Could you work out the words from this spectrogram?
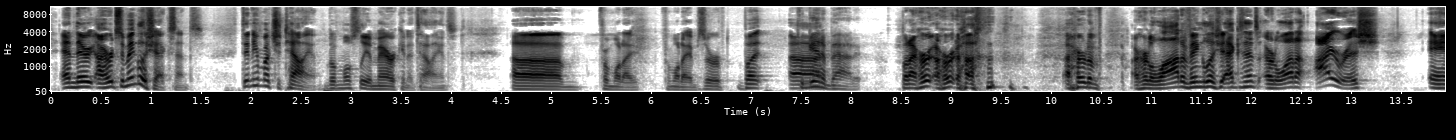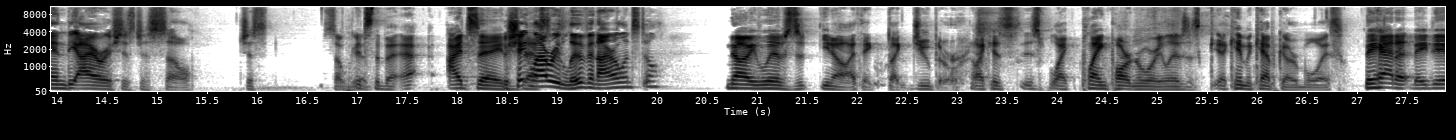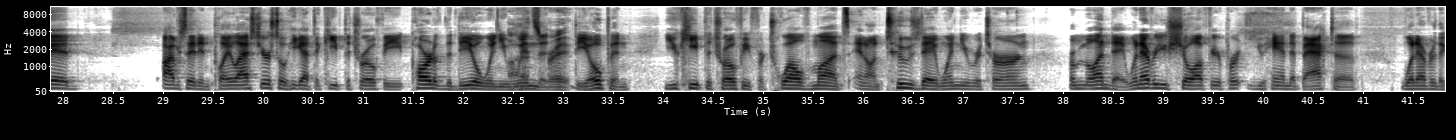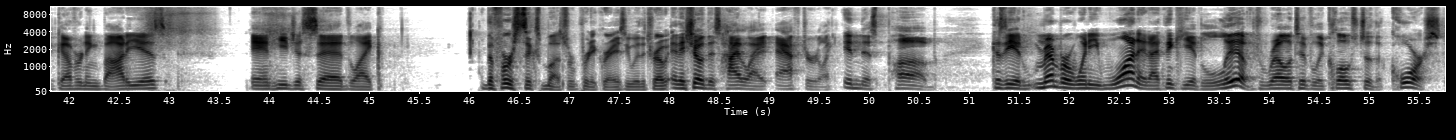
and there I heard some English accents. Didn't hear much Italian, but mostly American Italians, um, from what I from what I observed. But uh, Forget about it. But I heard I heard I heard of I heard a lot of English accents, I heard a lot of Irish, and the Irish is just so just so good. It's the best. I'd say. Does Shane best- Lowry live in Ireland still? No, he lives. You know, I think like Jupiter. Like his his like playing partner where he lives is like him and Koepka are boys. They had a. They did. Obviously, they didn't play last year, so he got to keep the trophy. Part of the deal when you oh, win Oh, that's the great. the Open, you keep the trophy for twelve months, and on Tuesday when you return or Monday, whenever you show up for your, per- you hand it back to whatever the governing body is. And he just said like the first six months were pretty crazy with the trophy. And they showed this highlight after, like in this pub, because he had remember when he won it. I think he had lived relatively close to the course.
